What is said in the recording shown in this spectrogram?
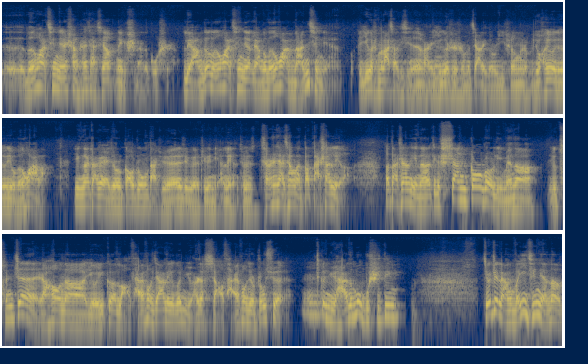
呃，文化青年上山下乡那个时代的故事，两个文化青年，两个文化男青年，一个什么拉小提琴，反正一个是什么家里都是医生什么，就很有有文化了，应该大概也就是高中、大学这个这个年龄，就是上山下乡了，到大山里了。到大山里呢，这个山沟沟里面呢有村镇，然后呢有一个老裁缝家里有个女儿叫小裁缝，就是周迅，这个女孩子目不识丁。就这两个文艺青年呢，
